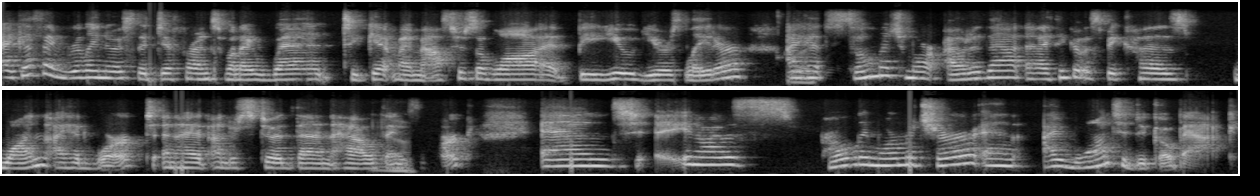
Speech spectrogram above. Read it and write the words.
I guess I really noticed the difference when I went to get my master's of law at BU years later. Right. I got so much more out of that. And I think it was because one, I had worked and I had understood then how yeah. things work. And, you know, I was probably more mature and I wanted to go back.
